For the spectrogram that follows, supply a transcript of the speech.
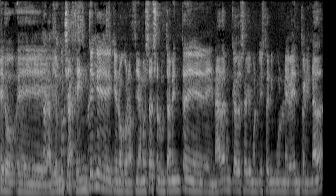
pero eh, había mucha gente que, no conocíamos absolutamente nada, nunca los habíamos visto en ningún evento ni nada,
